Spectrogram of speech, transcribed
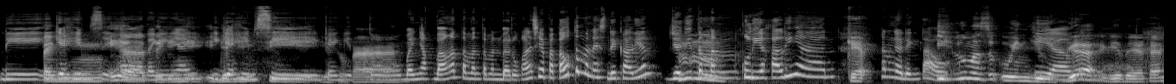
di IG Himsi, iya, eh, taggingnya tagging IG IG Himsi Himsi, kayak gitu gitu. kan. Banyak banget teman-teman baru kan. Siapa tahu teman SD kalian jadi Mm-mm. teman kuliah kalian. kayak Kan nggak ada yang tahu. ih lu masuk UIN juga Iya, bener. gitu ya kan.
